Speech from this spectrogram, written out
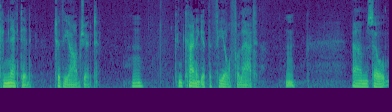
connected to the object. Hmm? You can kind of get the feel for that. Hmm? Um, so,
